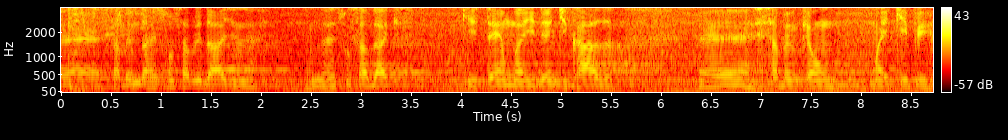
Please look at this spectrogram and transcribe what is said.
É, sabemos da responsabilidade, né? Da responsabilidade que, que temos aí dentro de casa. É, sabemos que é um, uma equipe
